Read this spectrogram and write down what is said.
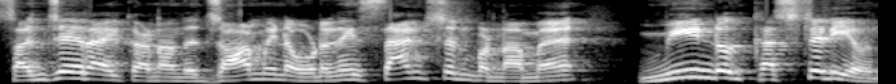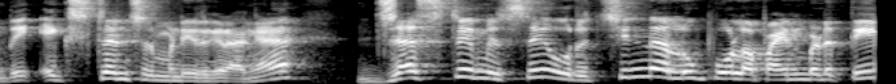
சஞ்சய் ராய்க்கான அந்த ஜாமீனை உடனே சாங்ஷன் பண்ணாமல் மீண்டும் கஸ்டடியை வந்து எக்ஸ்டென்ஷன் பண்ணியிருக்கிறாங்க. ஜஸ்ட் மிஸ்ஸு ஒரு சின்ன லூப்போல பயன்படுத்தி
